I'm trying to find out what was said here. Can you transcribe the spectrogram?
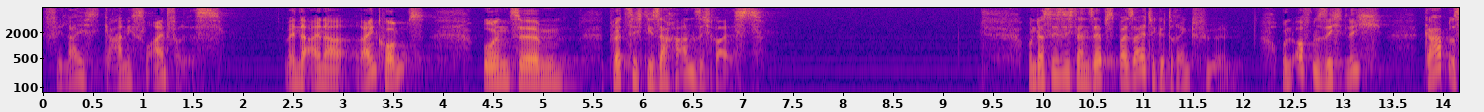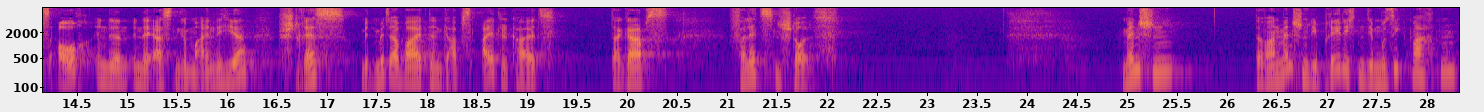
vielleicht gar nicht so einfach ist. Wenn da einer reinkommt und ähm, plötzlich die Sache an sich reißt. Und dass sie sich dann selbst beiseite gedrängt fühlen. Und offensichtlich gab es auch in, den, in der ersten Gemeinde hier Stress mit Mitarbeitenden, gab es Eitelkeit, da gab es verletzten Stolz. Menschen, da waren Menschen, die predigten, die Musik machten,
